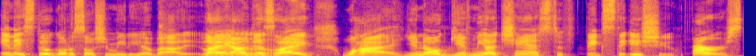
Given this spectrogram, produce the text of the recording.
and they still go to social media about it. Like I'm just like, why? You know, give me a chance to fix the issue first.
